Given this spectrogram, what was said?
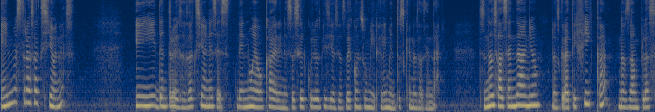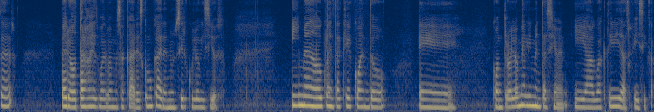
en nuestras acciones y dentro de esas acciones es de nuevo caer en esos círculos viciosos de consumir alimentos que nos hacen daño. Entonces nos hacen daño, nos gratifican, nos dan placer, pero otra vez volvemos a caer. Es como caer en un círculo vicioso. Y me he dado cuenta que cuando eh, controlo mi alimentación y hago actividad física,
